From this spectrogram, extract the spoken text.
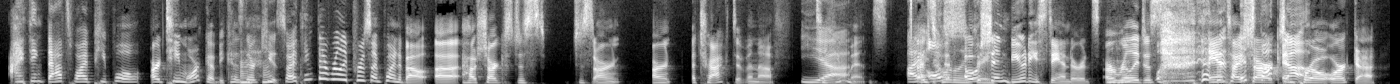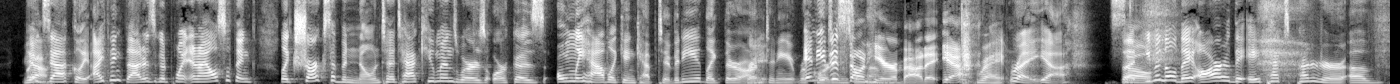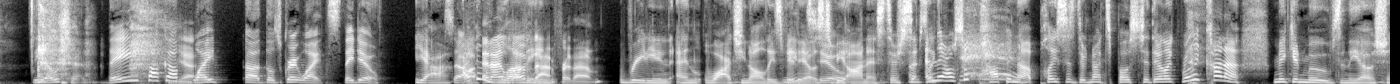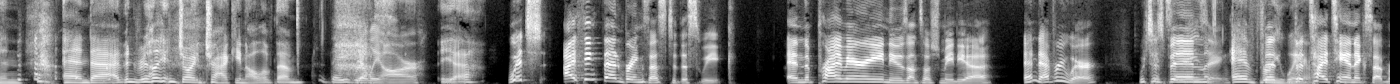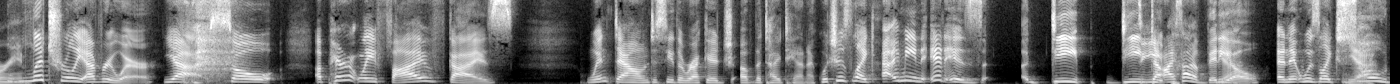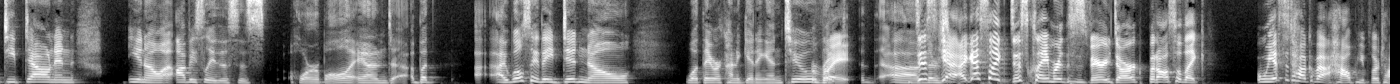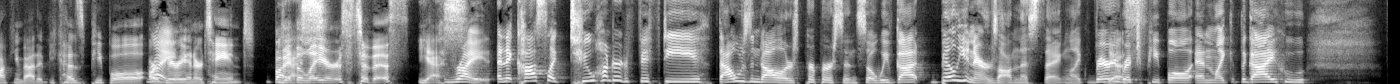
I think that's why people are team orca because they're Mhm. cute. So I think that really proves my point about uh, how sharks just just aren't aren't attractive enough Yeah. to humans. I also totally agree. ocean beauty standards are Mhm. really just anti-shark and pro orca. Yeah. Exactly. I think that is a good point. And I also think like sharks have been known to attack humans, whereas orcas only have like in captivity. Like there aren't Right. any And you just don't hear about it. Yeah. right. Right, yeah. So but even though they are the apex predator of the ocean, they fuck up Yeah. white uh, those great whites. They do. Yeah. So- I've and I love that for them. Reading and watching all these videos. To be honest, there's so, and like, they're also popping up places they're not supposed to. They're like really kind of making moves in the ocean, and uh, I've been really enjoying tracking all of them. They really Yes. are. Yeah. Which I think then brings us to this week and the primary news on social media and everywhere, which has It's been amazing. the, Everywhere. the Titanic submarine. Literally everywhere. Yeah. so apparently five guys went down to see the wreckage of the Titanic, which is like, I mean, it is a deep, deep, Deep. down. I saw a video and it was like so Yeah. deep down. And, you know, obviously this is horrible. And, uh, but I- will say they did know what they were kind of getting into. Like, Right. uh, Dis- yeah, I guess like disclaimer, this is very dark, but also like we have to talk about how people are talking about it because people are Right. very entertained by the layers to this. Yes. Right. And it costs like $250,000 per person. So we've got billionaires on this thing, like very Yes. rich people. And like the guy who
